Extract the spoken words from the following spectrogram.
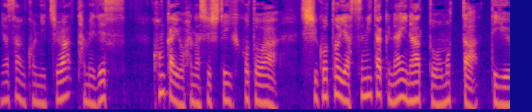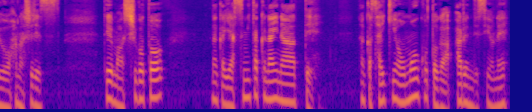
皆さんこんにちは、ためです。今回お話ししていくことは、仕事休みたくないなと思ったっていうお話です。で、まあ仕事、なんか休みたくないなって、なんか最近思うことがあるんですよね。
